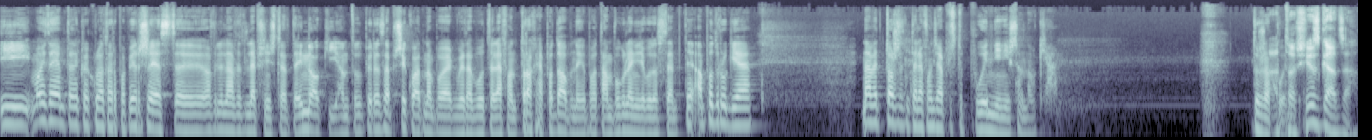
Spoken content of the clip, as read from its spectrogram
I moim zdaniem ten kalkulator po pierwsze jest y, o wiele nawet lepszy niż ten tej Nokii. Ja mam to dopiero za przykład, no bo jakby to był telefon trochę podobny, bo tam w ogóle nie był dostępny. A po drugie, nawet to, że ten telefon działa po prostu płynniej niż ta Nokia. Dużo A płynniej. to się zgadza.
